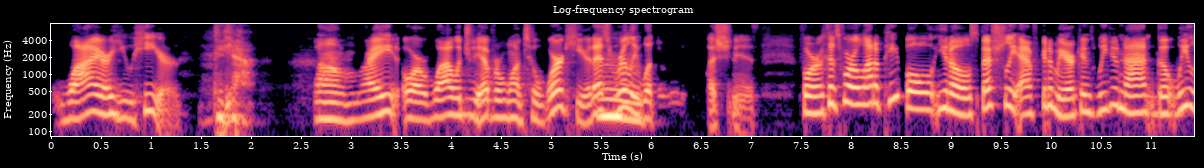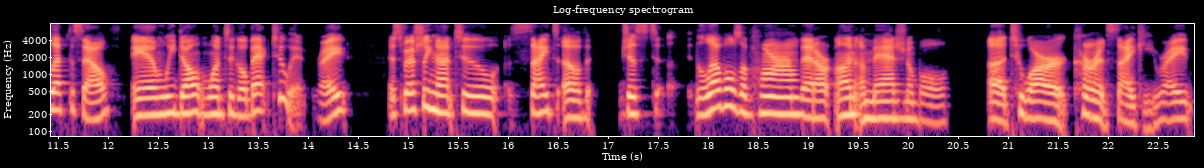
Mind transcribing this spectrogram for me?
why are you here? Yeah. Um, right? Or why would you ever want to work here? That's really Mm. what the question is. For because for a lot of people, you know, especially African Americans, we do not go we left the South and we don't want to go back to it, right? Especially not to sites of just levels of harm that are unimaginable uh, to our current psyche, right?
